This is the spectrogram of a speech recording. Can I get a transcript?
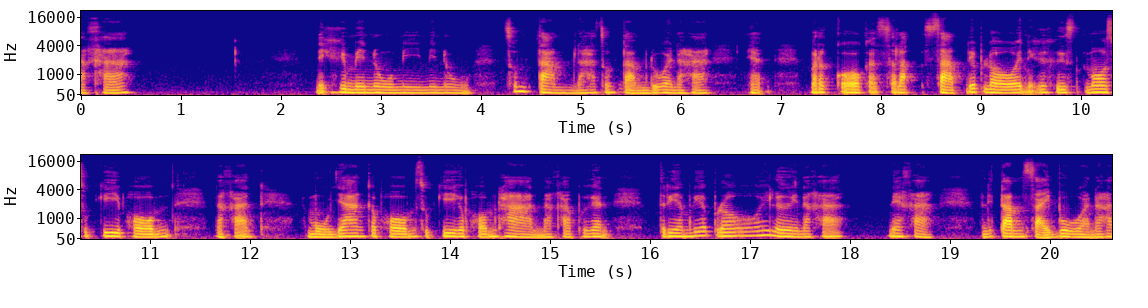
นะคะ นี่ก็คือเมนูมีเมนูส้มตำนะคะส้มตำด้วยนะคะเนี่ย มะละกอก็สละสับเรียบร้อยนี่ก็คือหม้อสุกี้พร้อมนะคะ หมูย่างก็พร้อมสุกี้ก็พร้อมทานนะคะ เพื่อนเตรียมเรียบร้อยเลยนะคะ เนี่ยค่ะ อันนี้ตำสายบัวนะคะ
